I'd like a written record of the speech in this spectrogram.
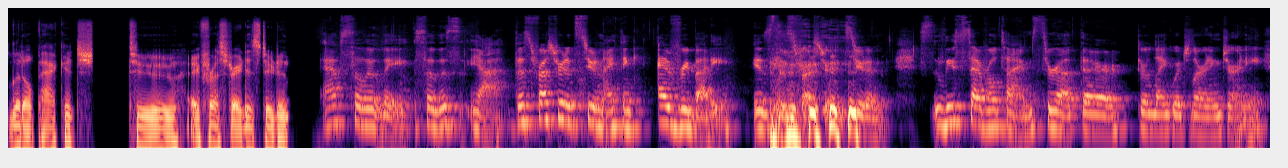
little package to a frustrated student? Absolutely. So this, yeah, this frustrated student, I think everybody is this frustrated student, at least several times throughout their their language learning journey.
